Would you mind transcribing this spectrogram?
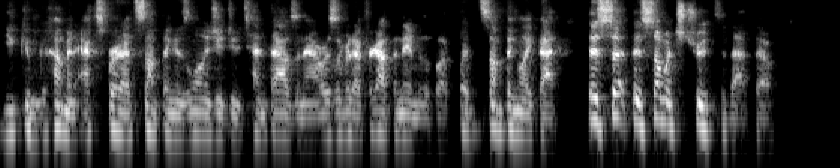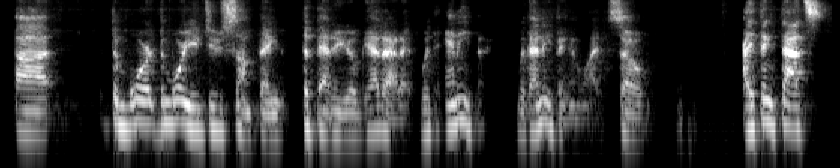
you can become an expert at something as long as you do ten thousand hours of it. I forgot the name of the book, but something like that. There's so, there's so much truth to that though. Uh, the more the more you do something, the better you'll get at it with anything with anything in life. So I think that's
